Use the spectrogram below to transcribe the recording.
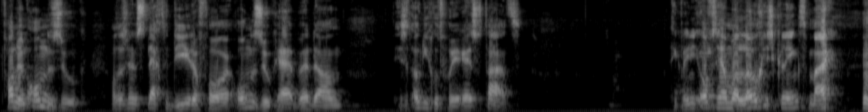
van hun onderzoek. Want als hun slechte dieren voor onderzoek hebben, dan is het ook niet goed voor je resultaat. Nee. Ik weet niet of het helemaal logisch klinkt, maar.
